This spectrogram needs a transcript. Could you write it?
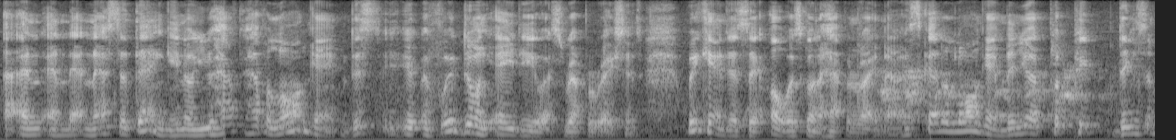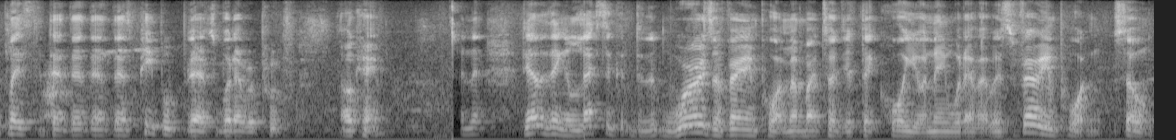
And, and and that's the thing, you know, you have to have a long game. This, if we're doing ADOS reparations, we can't just say, "Oh, it's going to happen right now." It's got a long game. Then you have to put things in place that, that, that, there's people that's whatever proof. Okay. And the, the other thing, lexic, the words are very important. Remember, I told you if they call you a name, whatever, it's very important. So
